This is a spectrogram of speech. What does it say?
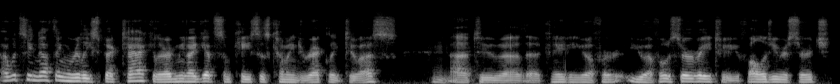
I would say nothing really spectacular. I mean, I get some cases coming directly to us. Uh, to uh, the Canadian UFO, UFO Survey, to ufology research.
